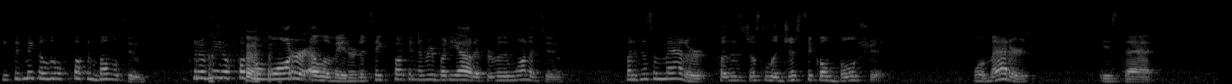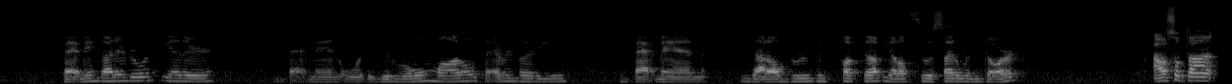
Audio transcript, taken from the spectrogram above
He could make a little fucking bubble tube. He could have made a fucking water elevator to take fucking everybody out if he really wanted to. But it doesn't matter because it's just logistical bullshit. What matters is that Batman got everyone together. Batman was a good role model to everybody. Batman got all bruised and fucked up. He got all suicidal and dark. I also thought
